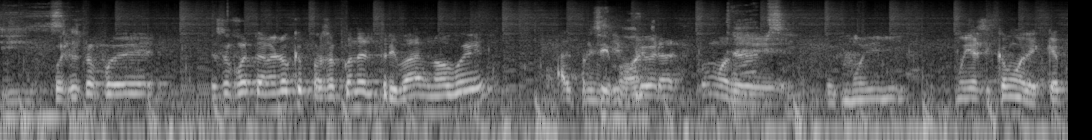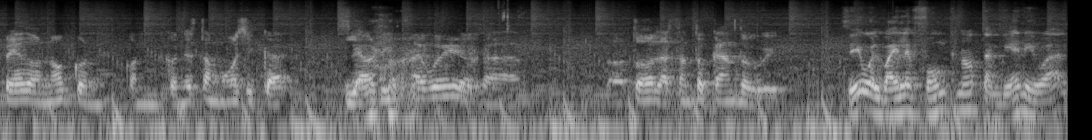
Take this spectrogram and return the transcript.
Sí, pues esto fue eso fue también lo que pasó con el tribal, ¿no, güey? Al principio era como de. Ah, pues muy, muy así como de qué pedo, ¿no? Con, esta música. Y ahorita, güey, o sea, todos la están tocando, güey. Sí, o el baile funk, ¿no? También igual.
